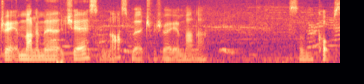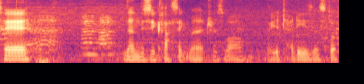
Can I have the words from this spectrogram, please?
Drayton Manor merch here, some nice merch for Drayton Manor. Some cups here. And then there's your classic merch as well, with your teddies and stuff.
